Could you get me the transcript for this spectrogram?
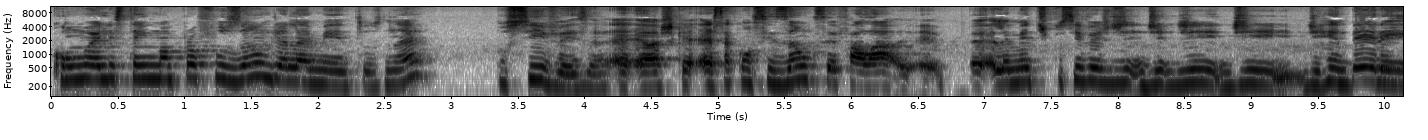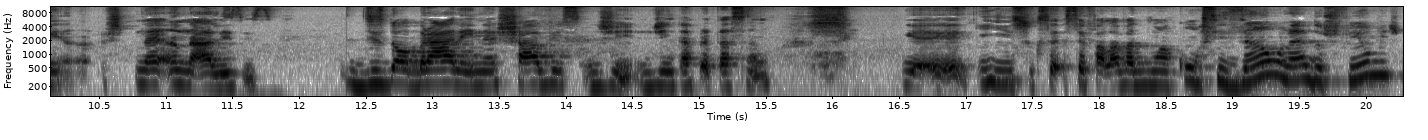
como eles têm uma profusão de elementos, né? Possíveis. É, é, acho que essa concisão que você fala, é, é, elementos possíveis de, de, de, de, de renderem né, análises, desdobrarem né, chaves de, de interpretação. E, e isso que você falava de uma concisão né, dos filmes,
